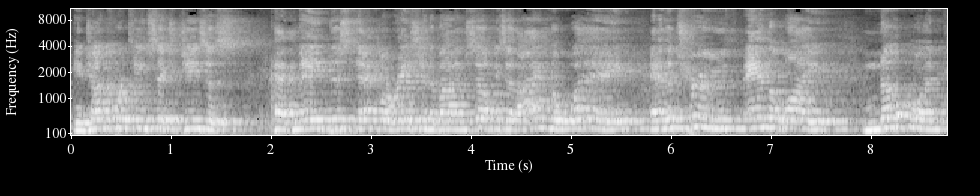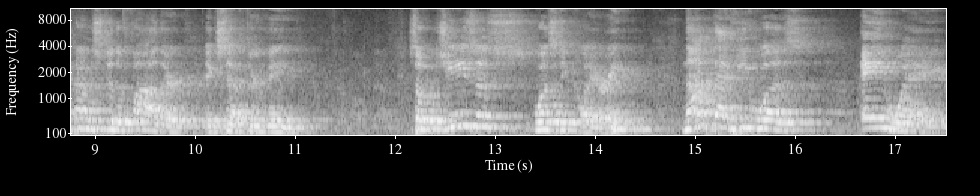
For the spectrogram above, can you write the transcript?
In John 14, 6, Jesus had made this declaration about himself. He said, I am the way and the truth and the life. No one comes to the Father except through me. So Jesus was declaring not that he was a way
